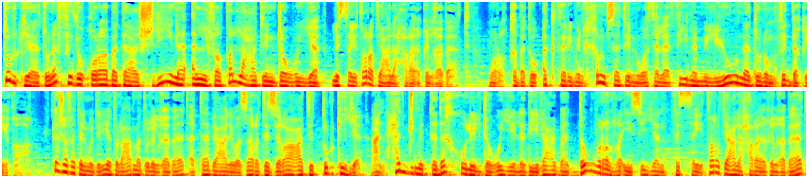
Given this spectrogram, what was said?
تركيا تنفذ قرابة عشرين ألف طلعة جوية للسيطرة على حرائق الغابات مراقبة أكثر من 35 مليون دنم في الدقيقة. كشفت المديرية العامة للغابات التابعة لوزارة الزراعة التركية عن حجم التدخل الجوي الذي لعب دورا رئيسيا في السيطرة على حرائق الغابات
